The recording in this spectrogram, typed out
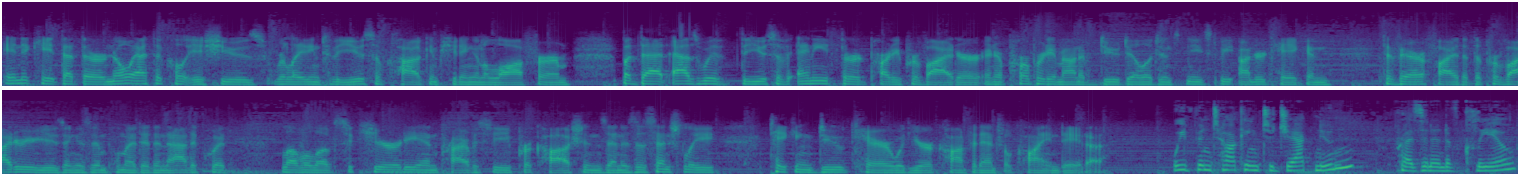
indicate that there are no ethical issues relating to the use of cloud computing in a law firm, but that, as with the use of any third party provider, an appropriate amount of due diligence needs to be undertaken to verify that the provider you're using has implemented an adequate level of security and privacy precautions and is essentially taking due care with your confidential client data. We've been talking to Jack Newton, president of Clio.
